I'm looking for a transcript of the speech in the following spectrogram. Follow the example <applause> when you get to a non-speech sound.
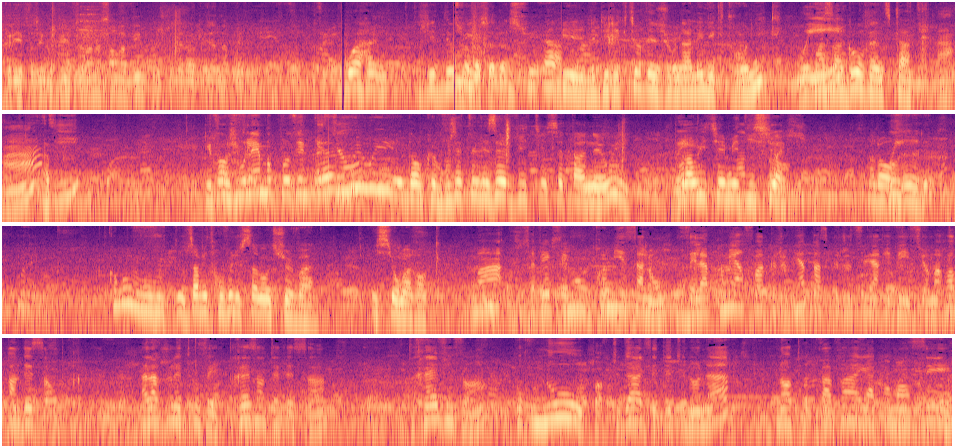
queria fazer, eu queria fazer lá na sala VIP, mas fizeram aqui já está feito. Moi, j'ai deux. Je suis ah, le directeur d'un journal électronique, Oui. Mazagon 24. Ah, ah, si. Et vous voulez me poser une Euh, question oui, oui, donc vous êtes les invités cette année, oui, pour Oui. la huitième édition. Alors, Oui. euh, comment vous, vous avez trouvé le salon de cheval ici au Maroc? Moi, vous savez que c'est mon premier salon. C'est la première fois que je viens parce que je suis arrivée ici au Maroc en décembre. Alors je l'ai trouvé très intéressant, très vivant. Pour nous, au Portugal, c'était un honneur. Notre travail a commencé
